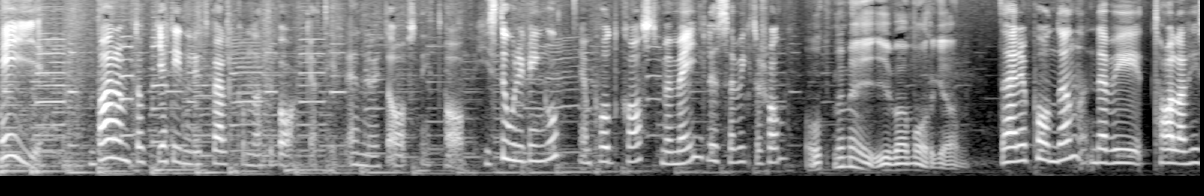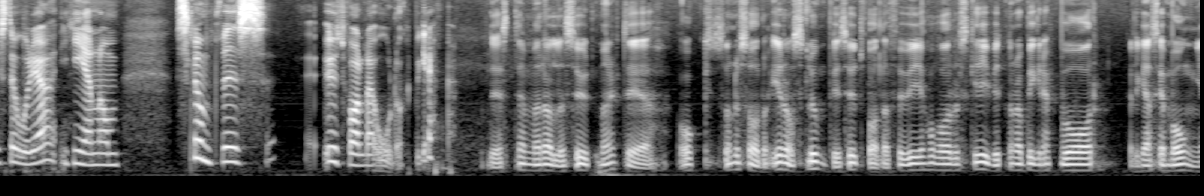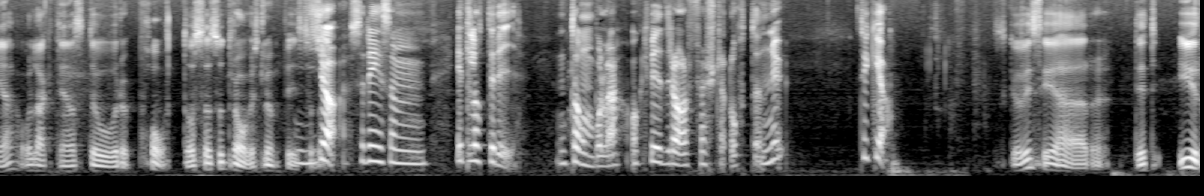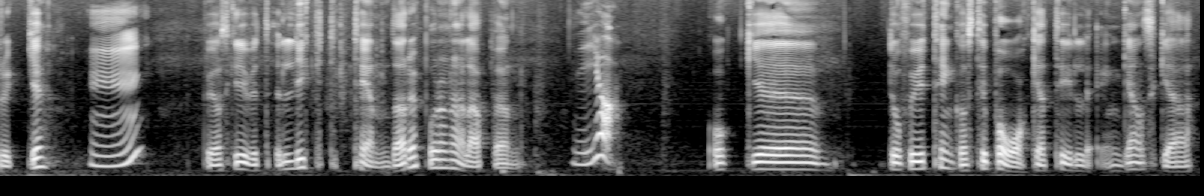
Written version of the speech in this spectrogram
Hej! Varmt och hjärtinnerligt välkomna tillbaka till ännu ett avsnitt av Historielingo, en podcast med mig, Lisa Viktorsson. Och med mig, Iva Morgan. Det här är podden där vi talar historia genom slumpvis utvalda ord och begrepp. Det stämmer alldeles utmärkt det. Och som du sa, då är de slumpvis utvalda för vi har skrivit några begrepp var, eller ganska många, och lagt i en stor pott och sen så drar vi slumpvis. Ja, så det är som ett lotteri, en tombola och vi drar första lotten nu. Tycker jag. Ska vi se här. Det är ett yrke. Mm. Vi har skrivit lykttändare på den här lappen. Ja. Och eh, då får vi tänka oss tillbaka till en ganska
